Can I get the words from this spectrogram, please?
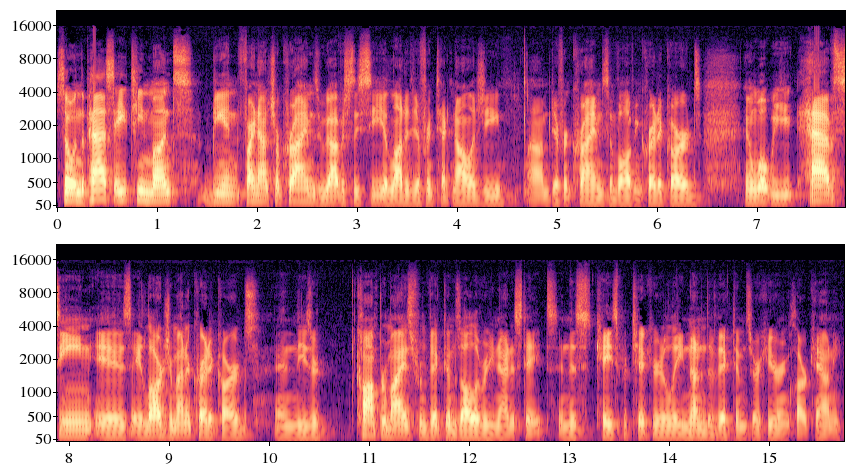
So in the past 18 months, being financial crimes, we obviously see a lot of different technology, um, different crimes involving credit cards. And what we have seen is a large amount of credit cards, and these are compromised from victims all over the United States. In this case particularly, none of the victims are here in Clark County.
